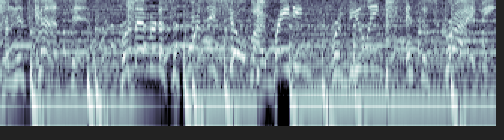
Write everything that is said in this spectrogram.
from this content. Remember to support this show by rating, reviewing, and subscribing.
